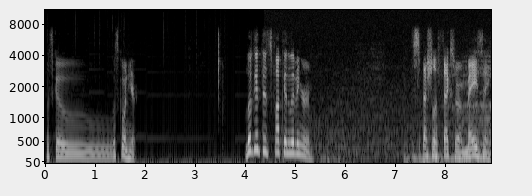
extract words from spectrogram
Let's go... Let's go in here. Look at this fucking living room. The special effects are amazing.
